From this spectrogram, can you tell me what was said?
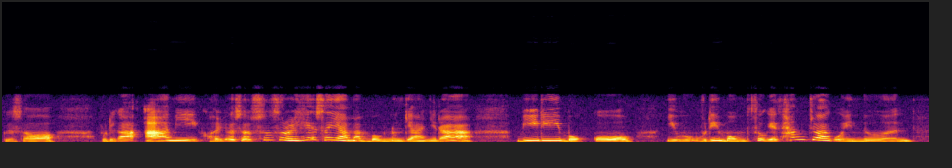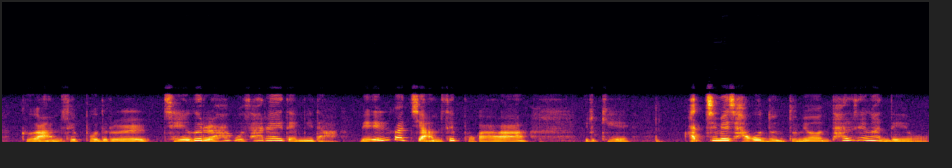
그래서 우리가 암이 걸려서 수술을 해서야만 먹는 게 아니라 미리 먹고 우리 몸속에 상주하고 있는 그 암세포들을 제거를 하고 살아야 됩니다. 매일같이 암세포가 이렇게 아침에 자고 눈 뜨면 탄생한대요.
